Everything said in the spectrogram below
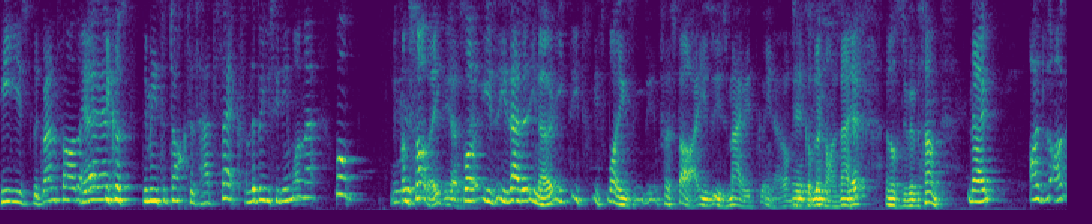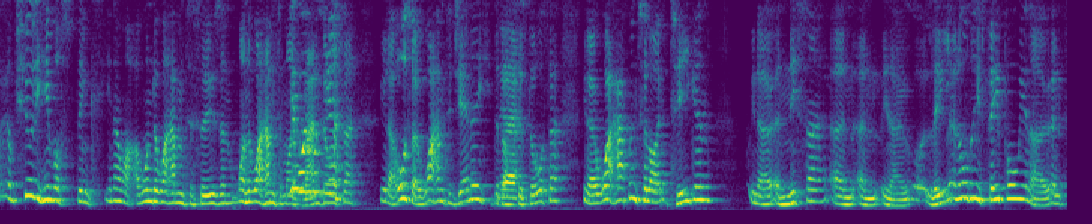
he is the grandfather. Yeah, yeah. Because it means the Doctors had sex, and the BBC didn't want that. Well, I'm sorry, has but he's, he's had a, you know, he, he's, he's, well, he's, for a start, he, he's married, you know, obviously Yeah, a couple of times now, yeah. and also to with a son. Now, I'd, I, I'm surely he must think, you know what, I wonder what happened to Susan, wonder what happened to my Yeah, granddaughter. You know, also what happened to Jenny, the doctor's daughter. You know, what happened to like Tegan, you know, and Nyssa and and you know Leela and all these people. You know, and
